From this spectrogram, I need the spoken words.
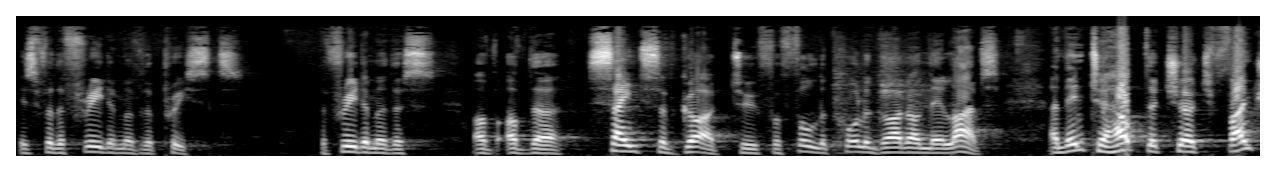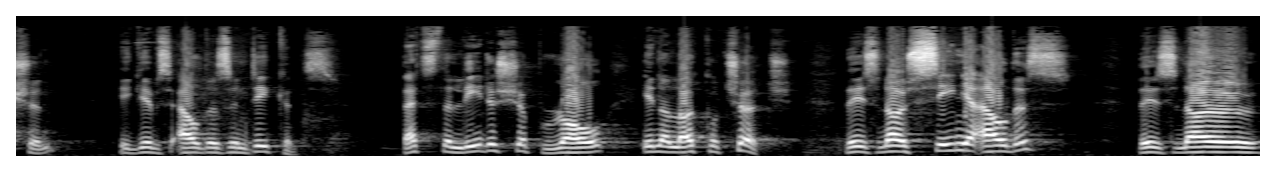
is for the freedom of the priests, the freedom of, this, of, of the saints of God to fulfill the call of God on their lives. And then to help the church function, he gives elders and deacons. That's the leadership role in a local church. There's no senior elders, there's no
